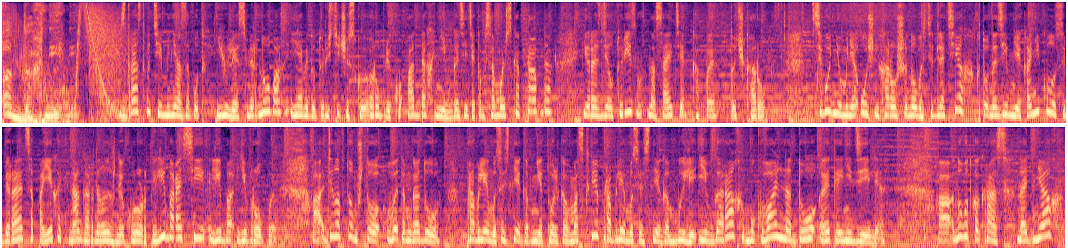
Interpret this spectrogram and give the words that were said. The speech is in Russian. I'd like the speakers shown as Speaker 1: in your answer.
Speaker 1: отдохни.
Speaker 2: Здравствуйте, меня зовут Юлия Смирнова. Я веду туристическую рубрику «Отдохни» в газете «Комсомольская правда» и раздел «Туризм» на сайте kp.ru. Сегодня у меня очень хорошие новости для тех, кто на зимние каникулы собирается поехать на горнолыжные курорты либо России, либо Европы. А дело в том, что в этом году проблемы со снегом не только в Москве, проблемы со снегом были и в горах буквально до этой недели. А, ну вот как раз на днях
